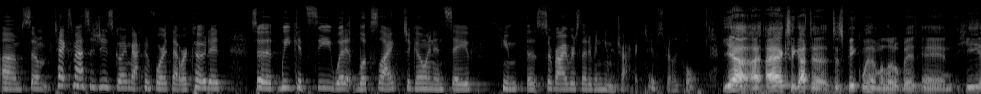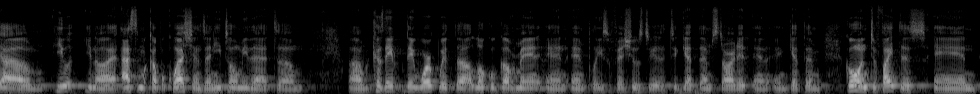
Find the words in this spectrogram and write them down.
um, some text messages going back and forth that were coded so that we could see what it looks like to go in and save hum- uh, survivors that have been human trafficked. It was really cool. Yeah, I, I actually got to, to speak with him a little bit, and he, um, he, you know, I asked him a couple questions, and he told me that um, because they, they work with uh, local government and, and police officials to, to get them started and, and get them going to fight this. And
